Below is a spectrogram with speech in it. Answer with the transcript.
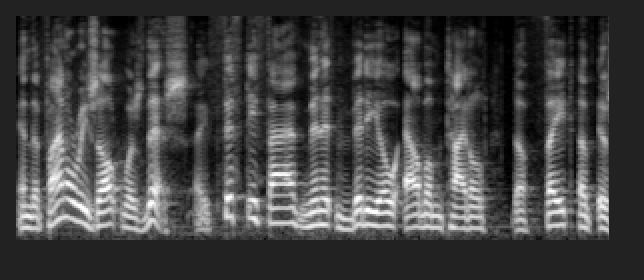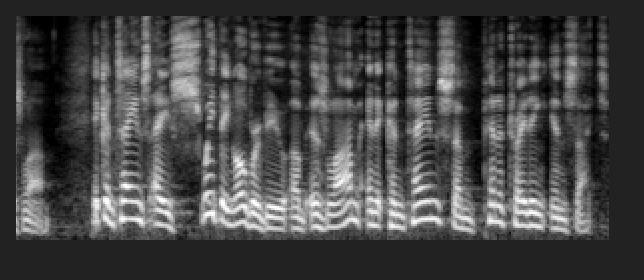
and the final result was this a 55 minute video album titled The Fate of Islam. It contains a sweeping overview of Islam and it contains some penetrating insights.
